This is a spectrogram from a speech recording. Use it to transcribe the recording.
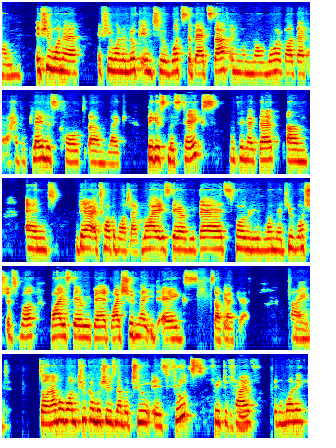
Um, if you wanna, if you wanna look into what's the bad stuff and want to know more about that, I have a playlist called um, like biggest mistakes, something like that. Um, and there I talk about like why is dairy bad? It's probably one that you watched as well. Why is dairy bad? Why shouldn't I eat eggs? Stuff yeah. like that. Um, right. So number one, cucumber juice. Number two is fruits, three to mm-hmm. five in the morning,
